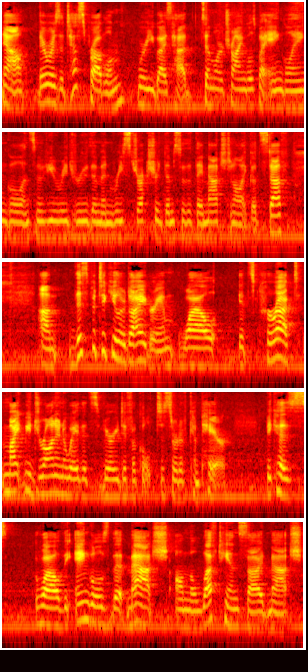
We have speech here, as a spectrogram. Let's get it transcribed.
Now, there was a test problem where you guys had similar triangles by angle, angle, and some of you redrew them and restructured them so that they matched and all that good stuff. Um, this particular diagram, while it's correct, might be drawn in a way that's very difficult to sort of compare because while the angles that match on the left-hand side match,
